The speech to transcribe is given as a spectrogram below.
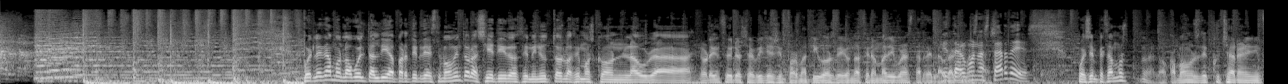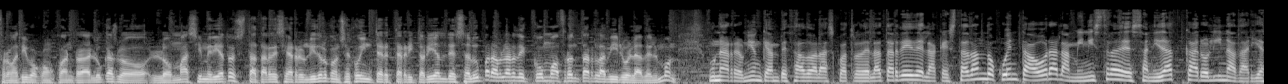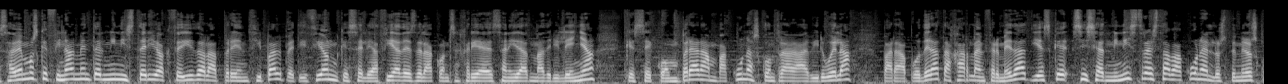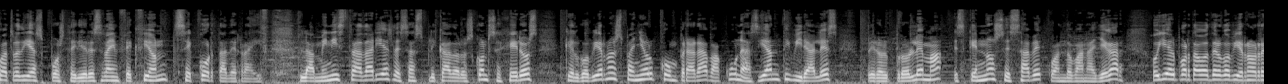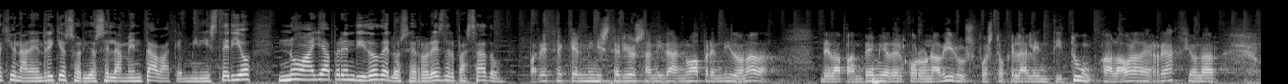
Pues le damos la vuelta al día a partir de este momento, a las 7 y 12 minutos. Lo hacemos con Laura Lorenzo y los servicios informativos de Onda Cero Madrid. Buenas tardes, Laura. ¿Qué tal? ¿cómo Buenas estás? tardes. Pues empezamos, bueno, lo acabamos de escuchar en el informativo con Juan Ra Lucas. Lo, lo más inmediato, esta tarde se ha reunido el Consejo Interterritorial de Salud para hablar de cómo afrontar la viruela del mono. Una reunión que ha empezado a las 4 de la tarde y de la que está dando cuenta ahora la ministra de Sanidad, Carolina Daria. Sabemos que finalmente el Ministerio ha accedido a la principal petición que se le hacía desde la Consejería de Sanidad madrileña, que se compraran vacunas contra la viruela para poder atajar la enfermedad. Y es que si se administra esta vacuna en los primeros cuatro días posteriores a la infección, se corta de raíz. La ministra Darias les ha explicado a los consejeros que el gobierno español comprará vacunas y antivirales, pero el problema es que no se sabe cuándo van a llegar. Hoy el portavoz del gobierno regional, Enrique Osorio, se lamentaba que el ministerio no haya aprendido de los errores del pasado. Parece que el Ministerio de Sanidad no ha aprendido nada de la pandemia del coronavirus, puesto que la lentitud a la hora de reaccionar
